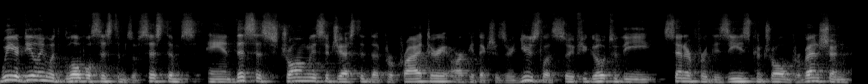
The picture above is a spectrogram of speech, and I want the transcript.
we are dealing with global systems of systems, and this has strongly suggested that proprietary architectures are useless. So if you go to the Center for Disease Control and Prevention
